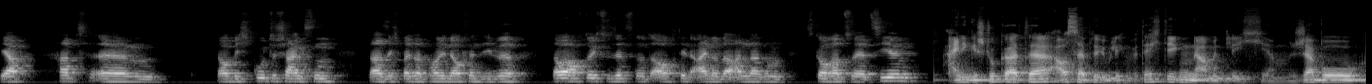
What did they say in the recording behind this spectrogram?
ja, hat, ähm, glaube ich, gute Chancen, da sich bei St. Pauli in der Offensive dauerhaft durchzusetzen und auch den ein oder anderen Scorer zu erzielen. Einige Stuttgarter außerhalb der üblichen Verdächtigen, namentlich ähm, Jabot,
